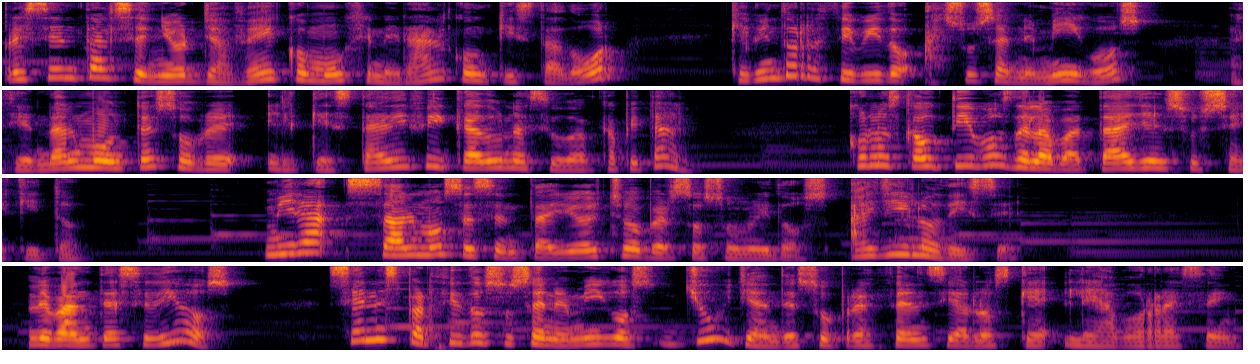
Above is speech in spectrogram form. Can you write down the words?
presenta al Señor Yahvé como un general conquistador que habiendo recibido a sus enemigos, asciende al monte sobre el que está edificada una ciudad capital, con los cautivos de la batalla en su séquito. Mira Salmo 68, versos 1 y 2. Allí lo dice. Levántese Dios. Sean esparcidos sus enemigos y huyan de su presencia los que le aborrecen.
